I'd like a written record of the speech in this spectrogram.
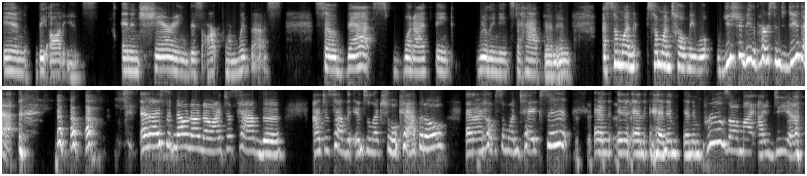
in the audience and in sharing this art form with us. So that's what I think really needs to happen. And as someone someone told me, well, you should be the person to do that. and I said, no, no, no. I just have the I just have the intellectual capital and I hope someone takes it and and and and improves on my idea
